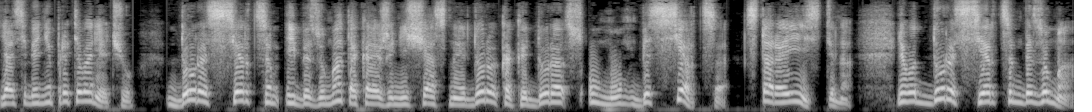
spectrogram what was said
Я себе не противоречу. Дура с сердцем и без ума такая же несчастная дура, как и дура с умом без сердца. Старая истина. Я вот дура с сердцем без ума,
